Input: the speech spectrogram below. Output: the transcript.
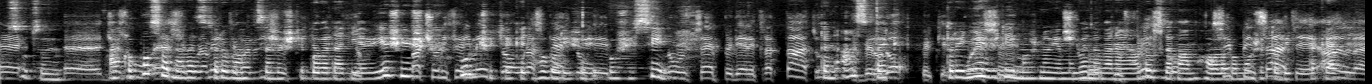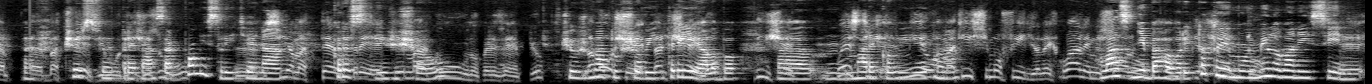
odsudzujú. A ako posledná vec, ktorú vám chcem ešte povedať, je Ježiš určite, keď hovorí, že je Boží syn, ten aspekt, ktorý nevždy možno je mu venované a odovzdávam ho, lebo môže to byť také eh, čerstvé pre vás. Ak pomyslíte na krst Ježišov, či už Matúšovi 3 alebo uh, Marekovi 1, hlas neba hovorí, toto je môj milovaný syn,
